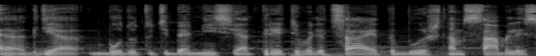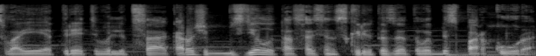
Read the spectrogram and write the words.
где будут у тебя миссии от третьего лица, и ты будешь там саблей своей от третьего лица. Короче, сделают Assassin's Creed из этого без паркура.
